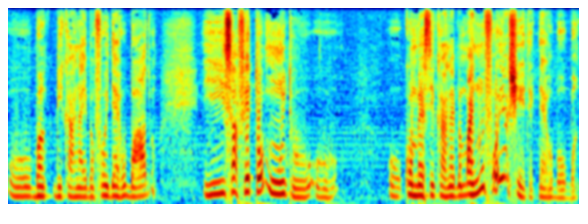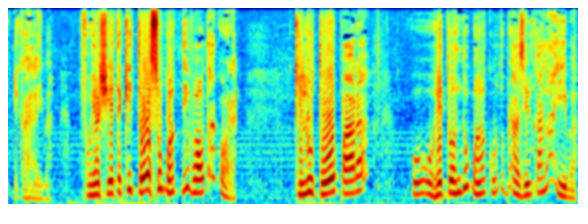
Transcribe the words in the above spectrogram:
o Banco de Carnaíba foi derrubado e isso afetou muito o, o, o comércio de Carnaíba, mas não foi a Cheta que derrubou o Banco de Carnaíba. Foi a Cheta que trouxe o banco de volta agora, que lutou para o, o retorno do Banco do Brasil em Carnaíba.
